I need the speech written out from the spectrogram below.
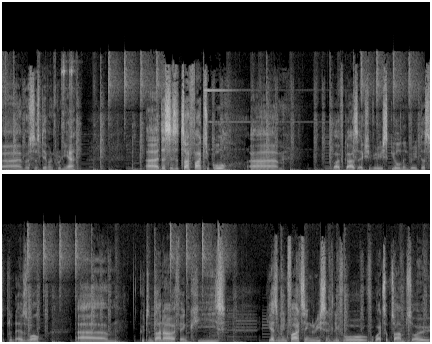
uh, versus Devon Cronje. Uh, this is a tough fight to call. Um, both guys are actually very skilled and very disciplined as well. Um, Kutundana, I think he's he hasn't been fighting recently for, for quite some time, so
